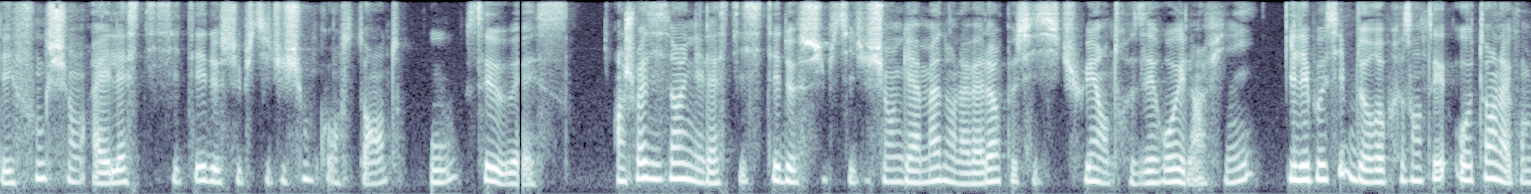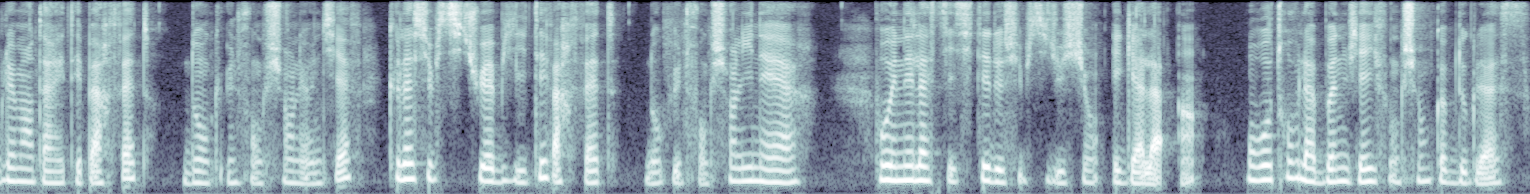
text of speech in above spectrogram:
les fonctions à élasticité de substitution constante, ou CES. En choisissant une élasticité de substitution gamma dont la valeur peut se situer entre 0 et l'infini, il est possible de représenter autant la complémentarité parfaite, donc une fonction Leontief, que la substituabilité parfaite, donc une fonction linéaire. Pour une élasticité de substitution égale à 1, on retrouve la bonne vieille fonction Cobb-Douglas.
